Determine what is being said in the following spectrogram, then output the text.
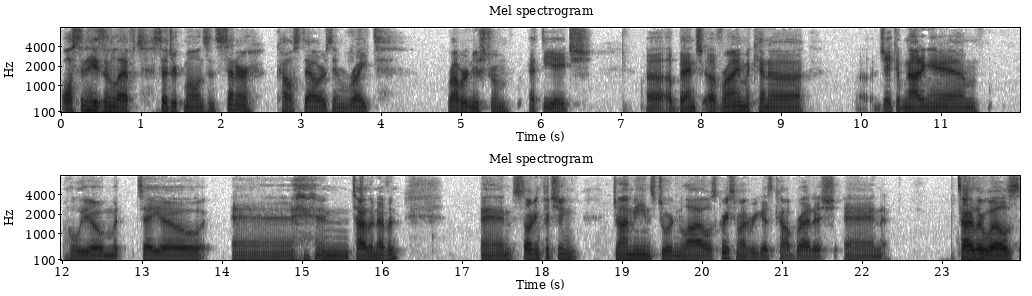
Austin Hazen left, Cedric Mullins in center, Kyle Stowers in right, Robert Neustrom at DH, uh, a bench of Ryan McKenna, uh, Jacob Nottingham, Julio Mateo, and, and Tyler Nevin. And starting pitching, John Means, Jordan Lyles, Grayson Rodriguez, Kyle Bradish, and Tyler Wells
